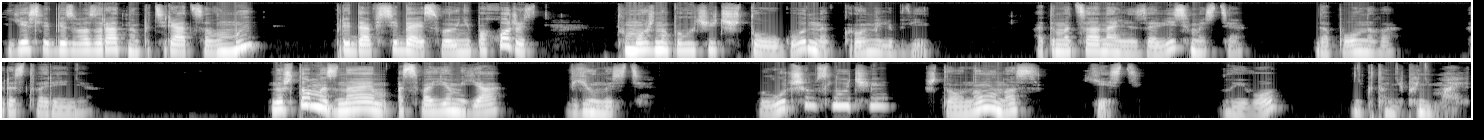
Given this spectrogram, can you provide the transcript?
Если безвозвратно потеряться в «мы», предав себя и свою непохожесть, то можно получить что угодно, кроме любви. От эмоциональной зависимости до полного растворения. Но что мы знаем о своем «я» в юности? В лучшем случае, что оно у нас есть, но его никто не понимает.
